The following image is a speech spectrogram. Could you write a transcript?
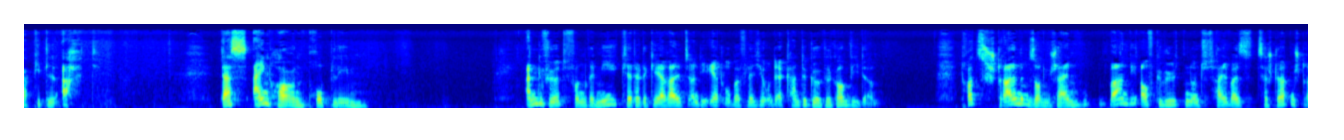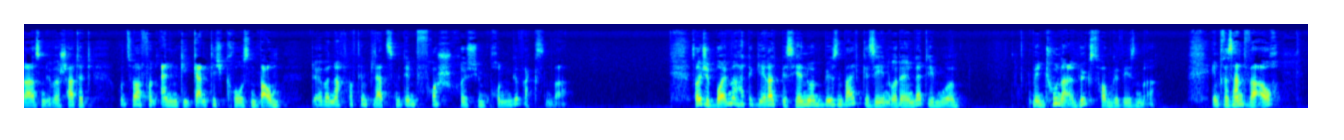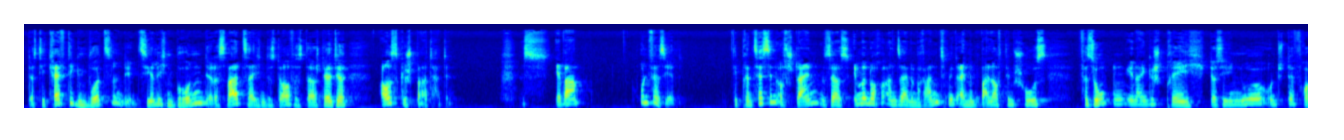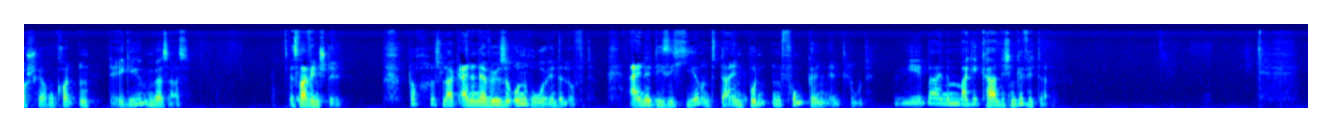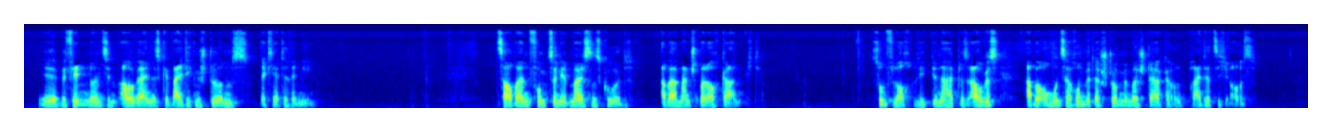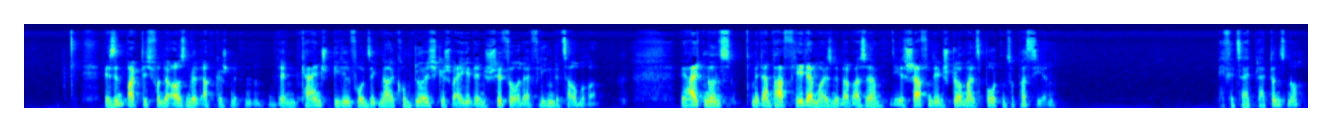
Kapitel 8 Das Einhornproblem Angeführt von Remy kletterte Gerald an die Erdoberfläche und erkannte Gürkel kaum wieder. Trotz strahlendem Sonnenschein waren die aufgewühlten und teilweise zerstörten Straßen überschattet, und zwar von einem gigantisch großen Baum, der über Nacht auf dem Platz mit dem Froschröschenbrunnen gewachsen war. Solche Bäume hatte Gerald bisher nur im bösen Wald gesehen oder in Lettimur, wenn Tuna in Höchstform gewesen war. Interessant war auch, dass die kräftigen Wurzeln den zierlichen Brunnen, der das Wahrzeichen des Dorfes darstellte, ausgespart hatte. Es, er war unversehrt. Die Prinzessin aus Stein saß immer noch an seinem Rand mit einem Ball auf dem Schoß, versunken in ein Gespräch, das sie nur und der Frosch hören konnten, der ihr gegenüber saß. Es war windstill. Doch es lag eine nervöse Unruhe in der Luft. Eine, die sich hier und da in bunten Funkeln entlud, wie bei einem magikalischen Gewitter. Wir befinden uns im Auge eines gewaltigen Sturms, erklärte Remy. Zaubern funktioniert meistens gut, aber manchmal auch gar nicht. Sumpfloch liegt innerhalb des Auges, aber um uns herum wird der Sturm immer stärker und breitet sich aus. Wir sind praktisch von der Außenwelt abgeschnitten, denn kein Spiegelfonsignal kommt durch, geschweige denn Schiffe oder fliegende Zauberer. Wir halten uns mit ein paar Fledermäusen über Wasser, die es schaffen, den Sturm als Boten zu passieren. Wie viel Zeit bleibt uns noch?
